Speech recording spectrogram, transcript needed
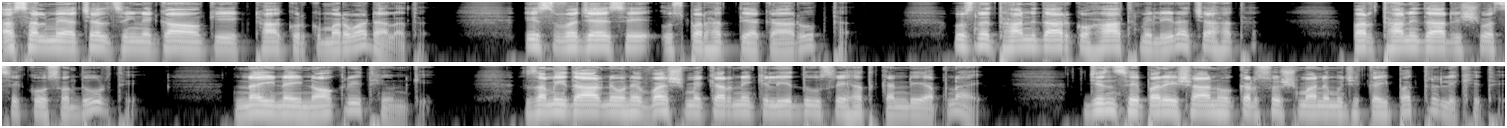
असल में अचल सिंह ने गाँव के एक ठाकुर को मरवा डाला था। इस वजह से उस पर हत्या का आरोप था। उसने थानेदार को हाथ में लेना चाहा था, पर थानेदार रिश्वत से कोसों दूर थे। नई नई नौकरी थी उनकी। जमींदार ने उन्हें वश में करने के लिए दूसरे हथकंडे अपनाए, जिनसे परेशान होकर सुषमा ने मुझे कई पत्र लिखे थे।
